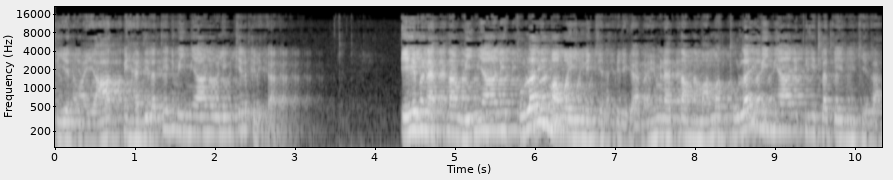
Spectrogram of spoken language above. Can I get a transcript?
තියෙනවා. ආත්මය හැදිල තියෙන විඤ්ඥානවලින් කියල පිළිගන්න. එහෙම නැත්නම් විඤ්ඥානය තුළයි මම ඉන්න කියල පිළිගන්න. එහෙම නැත්නම් මම තුළයි විඤ්ඥානය පිහිටල තියෙන කියලා.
